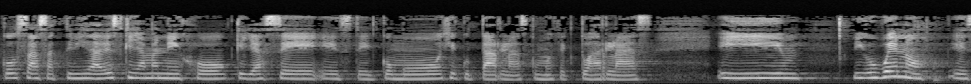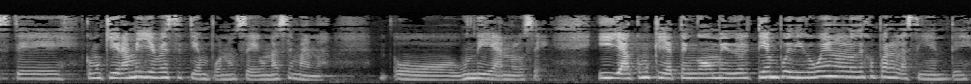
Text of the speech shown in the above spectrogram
cosas, actividades que ya manejo, que ya sé este, cómo ejecutarlas, cómo efectuarlas. Y digo, bueno, este, como quiera me lleva este tiempo, no sé, una semana o un día, no lo sé. Y ya como que ya tengo medio el tiempo y digo, bueno, lo dejo para la siguiente.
